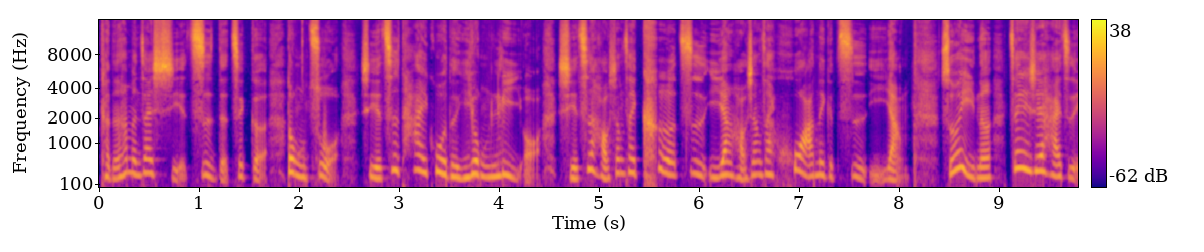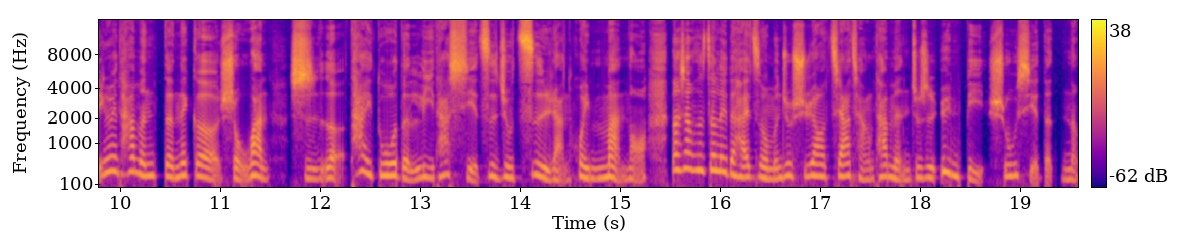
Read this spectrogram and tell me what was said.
可能他们在写字的这个动作，写字太过的用力哦，写字好像在刻字一样，好像在画那个字一样。所以呢，这一些孩子，因为他们的那个手腕使了太多的力，他写字就自然会慢哦。那像是这类的孩子，我们就需要加强他们就是运笔书写的能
